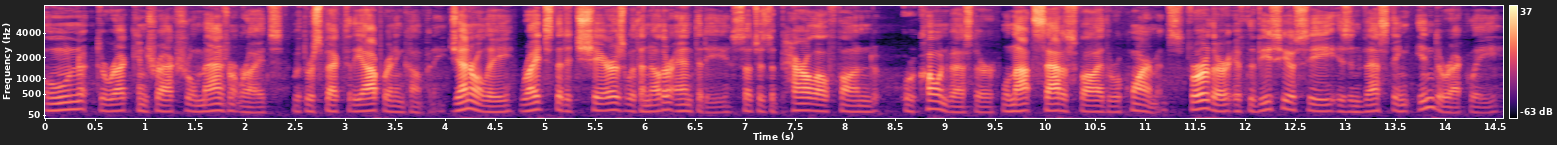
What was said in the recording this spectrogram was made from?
own direct contractual management rights with respect to the operating company. Generally, rights that it shares with another entity, such as a parallel fund or co-investor will not satisfy the requirements. Further, if the VCOC is investing indirectly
